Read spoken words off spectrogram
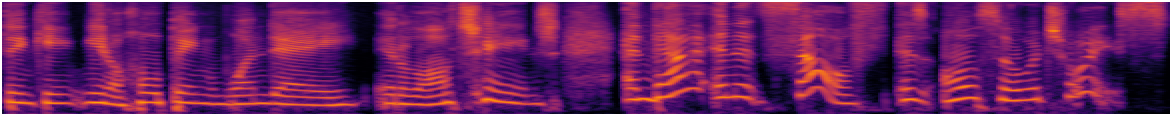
thinking, you know, hoping one day it'll all change. And that in itself is also a choice.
